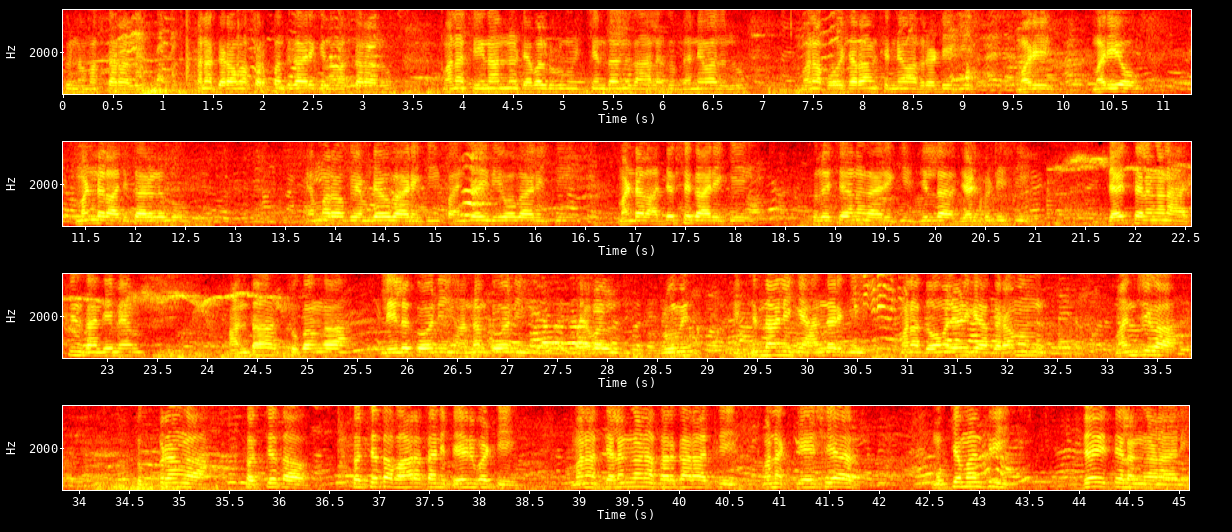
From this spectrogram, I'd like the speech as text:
గారికి నమస్కారాలు. మన గ్రామ సర్పంచ్ గారికి నమస్కారాలు. మన సీనాన్ని డబల్ రూమ్ ఇచ్చినందుకు వాళ్ళకు ధన్యవాదాలు. మన పోషరాం శ్రీనివాసరెడ్డికి మరి మరియు మండల అధికారులకు ఎంఆర్ఓకి ఎండిఓ గారికి పంచాయతీఓ గారికి మండల అధ్యక్ష గారికి సులచన గారికి జిల్లా జడ్పీటీసీ జై తెలంగాణ. వచ్చిన సంధి మేము అంతా సుఖంగా నీళ్ళతోని అన్నంతోని డబల్ రూమ్ ఇచ్చిన దానికి అందరికీ మన దోమలేడికి ఆ గ్రామం మంచిగా శుభ్రంగా స్వచ్ఛత స్వచ్ఛత భారత్ అని పేరు బట్టి మన తెలంగాణ సర్కార్ వచ్చి మన కేసీఆర్ ముఖ్యమంత్రి జై తెలంగాణ అని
